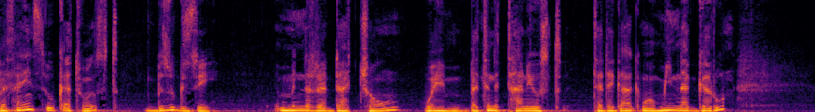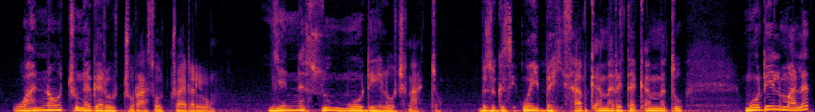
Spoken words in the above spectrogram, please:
በሳይንስ እውቀት ውስጥ ብዙ ጊዜ የምንረዳቸውም ወይም በትንታኔ ውስጥ ተደጋግመው የሚነገሩን ዋናዎቹ ነገሮቹ ራሶቹ አይደሉም። የእነሱ ሞዴሎች ናቸው። ብዙ ጊዜ ወይ በሂሳብ ቀመር የተቀመጡ ሞዴል ማለት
